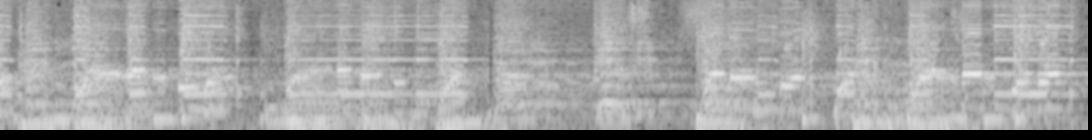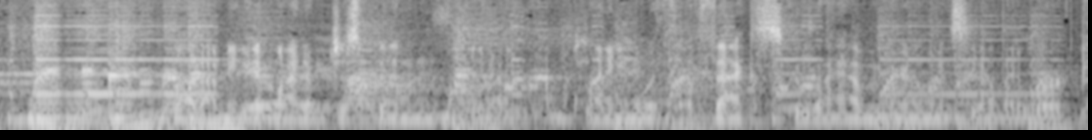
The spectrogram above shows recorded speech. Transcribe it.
and wet. But I mean, it might have just been, you know, I'm playing with effects because I have them here. Let me see how they work.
